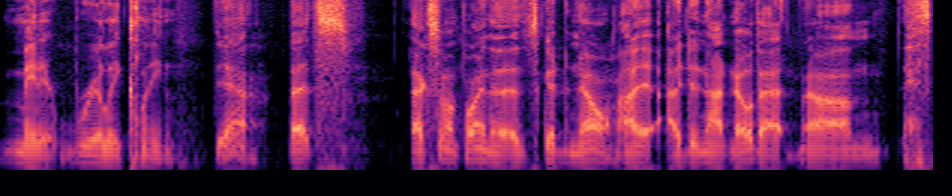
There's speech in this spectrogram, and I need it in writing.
made it really clean. Yeah, that's excellent point. It's good to know. I, I did not know that. Um, it's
